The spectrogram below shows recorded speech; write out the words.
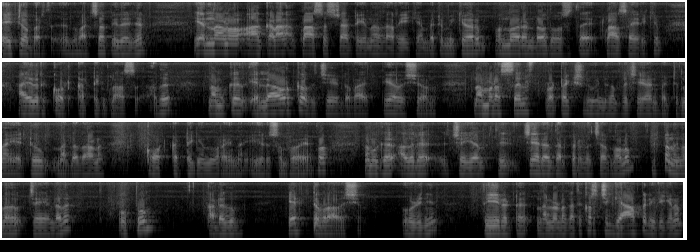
ഡേറ്റ് ഓഫ് ബർത്ത് വാട്സാപ്പ് ചെയ്ത് കഴിഞ്ഞാൽ എന്നാണോ ആ ക്ലാ ക്ലാസ് സ്റ്റാർട്ട് ചെയ്യുന്നത് അറിയിക്കാൻ പറ്റും. മിക്കവാറും ഒന്നോ രണ്ടോ ദിവസത്തെ ക്ലാസ് ആയിരിക്കും ഐതർ കോട്ട് കട്ടിംഗ് ക്ലാസ് അത് നമുക്ക് എല്ലാവർക്കും അത് ചെയ്യേണ്ടത് അത്യാവശ്യമാണ്. നമ്മുടെ സെൽഫ് പ്രൊട്ടക്ഷന് വേണ്ടി നമുക്ക് ചെയ്യാൻ പറ്റുന്ന ഏറ്റവും നല്ലതാണ് കോട്ട് കട്ടിംഗ് എന്ന് പറയുന്ന ഈ ഒരു സമ്പ്രദായം. അപ്പോൾ നമുക്ക് അതിൽ ചെയ്യാൻ ചേരാൻ താല്പര്യമുള്ള ചേർന്നോളും. ഇപ്പം നിങ്ങൾ ചെയ്യേണ്ടത് ഉപ്പും കടുകും എട്ട് പ്രാവശ്യം ഒഴിഞ്ഞ് തീയിലിട്ട് നല്ലോണം കത്തി. കുറച്ച് ഗ്യാപ്പിലിരിക്കണം.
